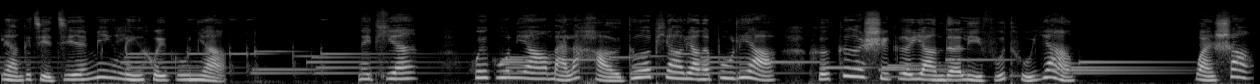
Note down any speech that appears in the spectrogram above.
两个姐姐命令灰姑娘。那天，灰姑娘买了好多漂亮的布料和各式各样的礼服图样。晚上，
